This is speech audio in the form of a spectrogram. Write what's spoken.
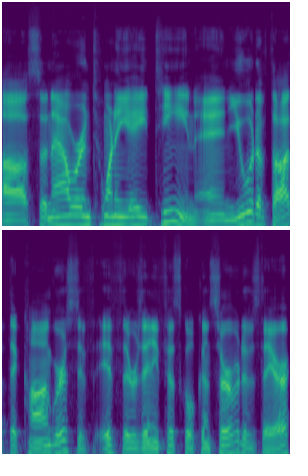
Uh, so now we're in 2018, and you would have thought that Congress, if, if there's any fiscal conservatives there,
